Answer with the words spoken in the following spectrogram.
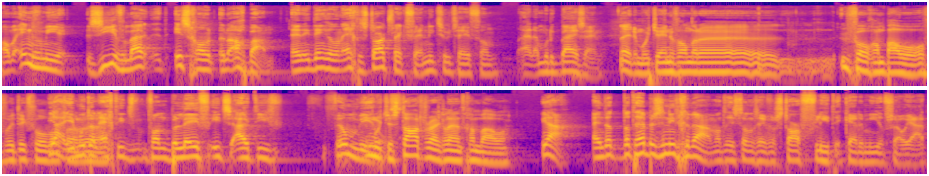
Maar op een of andere manier zie je van buiten, het is gewoon een achtbaan. En ik denk dat een echte Star Trek fan niet zoiets heeft van, ah, daar moet ik bij zijn. Nee, dan moet je een of andere eh, UFO gaan bouwen of weet ik veel wat. Ja, je er, moet dan eh, echt iets van beleef iets uit die filmwereld. Moet je Star Trek Land gaan bouwen. Ja, en dat, dat hebben ze niet gedaan. Want het is dan eens even Starfleet Academy of zo. Ja,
